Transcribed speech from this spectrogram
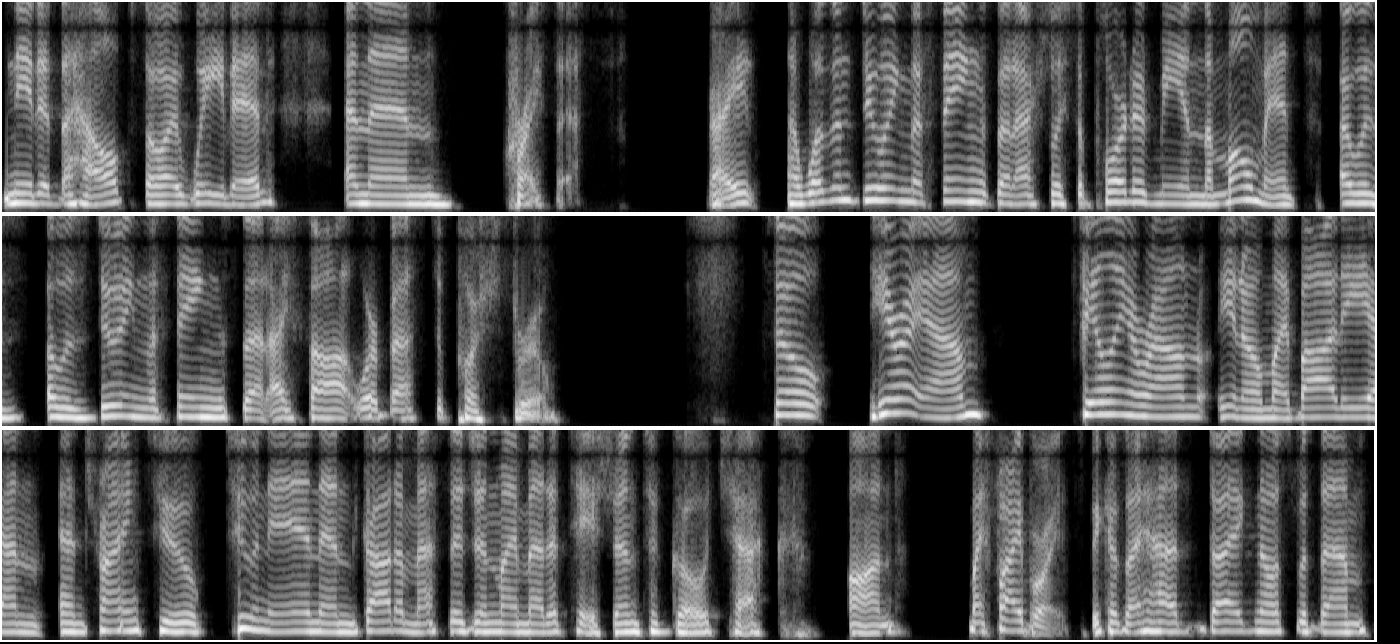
needed the help. So I waited. And then crisis, right? I wasn't doing the things that actually supported me in the moment. I was I was doing the things that I thought were best to push through. So here I am feeling around, you know, my body and and trying to tune in and got a message in my meditation to go check on my fibroids because I had diagnosed with them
